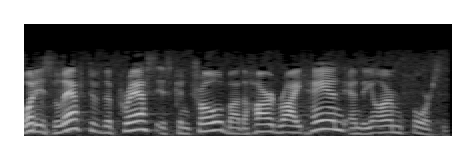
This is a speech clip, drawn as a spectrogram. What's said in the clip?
What is left of the press is controlled by the hard right hand and the armed forces.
